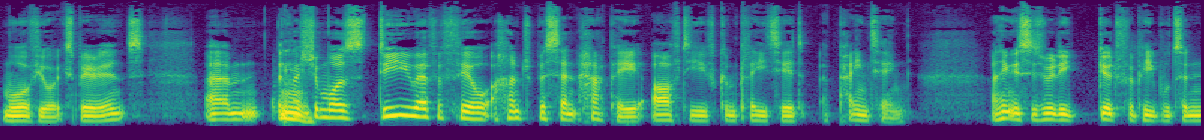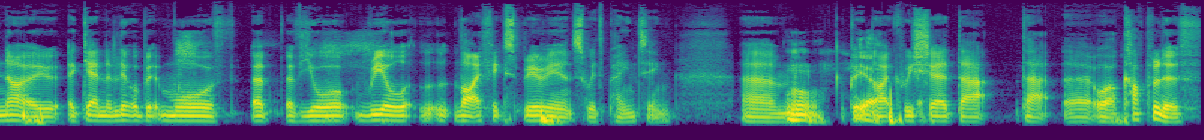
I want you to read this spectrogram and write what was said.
more of your experience. Um, the question was Do you ever feel 100% happy after you've completed a painting? I think this is really good for people to know, again, a little bit more of, of, of your real life experience with painting. Um, but yeah. like we shared that that uh, or a couple of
